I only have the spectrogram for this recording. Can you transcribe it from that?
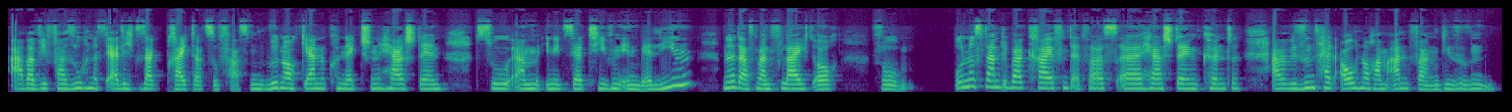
Aber wir versuchen es ehrlich gesagt breiter zu fassen. Wir würden auch gerne Connection herstellen zu ähm, Initiativen in Berlin, ne, dass man vielleicht auch so bundeslandübergreifend etwas äh, herstellen könnte. Aber wir sind halt auch noch am Anfang. Diesen,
